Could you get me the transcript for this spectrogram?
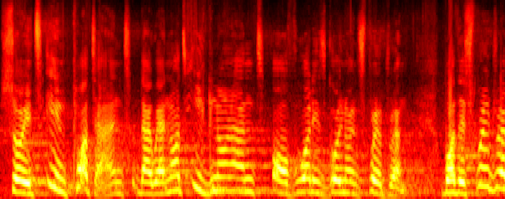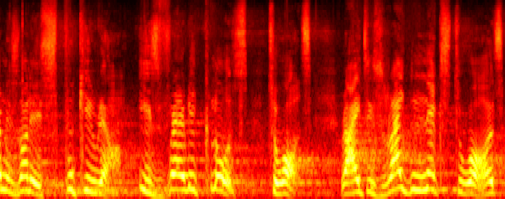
So it's important that we're not ignorant of what is going on in spirit realm. But the spirit realm is not a spooky realm, it's very close to us right, is right next to us,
